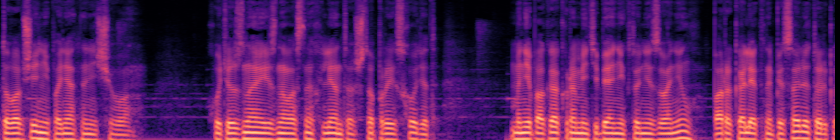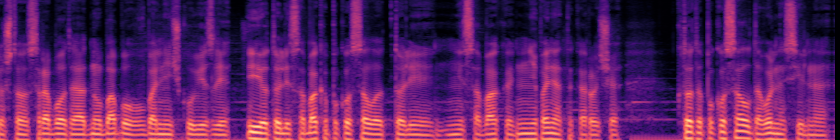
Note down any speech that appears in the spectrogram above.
то вообще непонятно ничего. Хоть узнаю из новостных лент, что происходит. Мне пока кроме тебя никто не звонил. Пара коллег написали только, что с работы одну бабу в больничку увезли. Ее то ли собака покусала, то ли не собака, непонятно короче. Кто-то покусал довольно сильно.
